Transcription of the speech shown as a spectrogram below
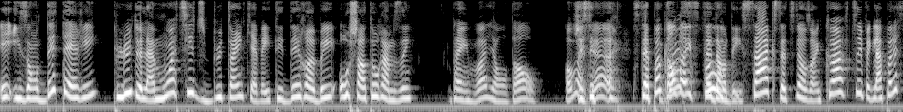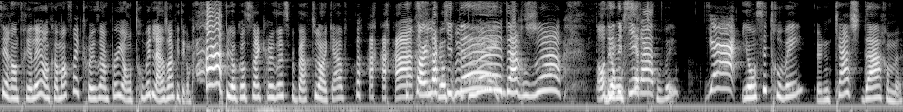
et ils ont déterré plus de la moitié du butin qui avait été dérobé au château Ramsey. Ben voyons donc. Oh my god. C'était pas bien c'était dans des sacs, c'était dans un coffre, tu sais? Fait que la police est rentrée là, ils ont commencé à creuser un peu, ils ont trouvé de l'argent, puis ils étaient comme ah, puis ils ont continué à creuser un petit peu partout dans la cave. C'est un Ils ont trouvé plein d'argent. On Ils est ont des pirates. trouvé- Yeah! Ils ont aussi trouvé une cache d'armes.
